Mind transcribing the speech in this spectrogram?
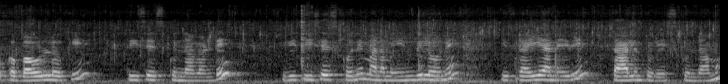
ఒక బౌల్లోకి తీసేసుకుందామండి. ఇవి తీసేసుకొని మనం ఇందులోనే ఈ ఫ్రై అనేది తాలింపు వేసుకుందాము.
